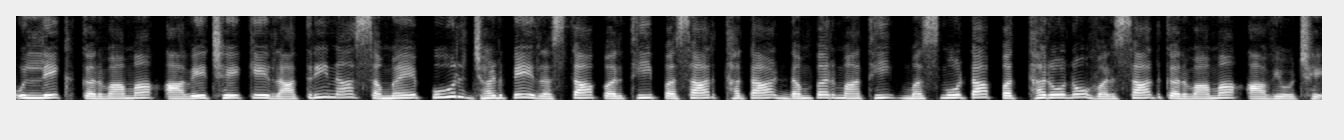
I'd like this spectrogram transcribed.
ઉલ્લેખ કરવામાં આવે છે કે રાત્રિના સમયે પૂર ઝડપે રસ્તા પરથી પસાર થતા ડમ્પરમાંથી મસમોટા પથ્થરોનો વરસાદ કરવામાં આવ્યો છે.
